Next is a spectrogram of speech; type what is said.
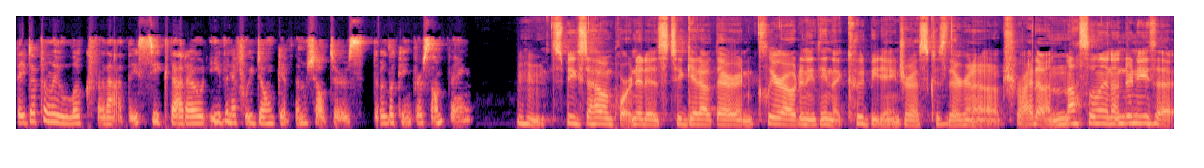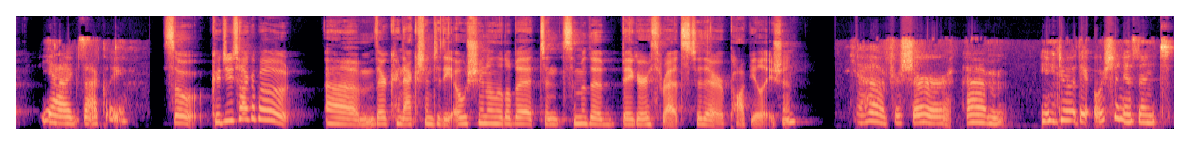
they definitely look for that. They seek that out, even if we don't give them shelters. They're looking for something. Mm-hmm. Speaks to how important it is to get out there and clear out anything that could be dangerous because they're going to try to nestle in underneath it. Yeah, exactly. So, could you talk about um, their connection to the ocean a little bit and some of the bigger threats to their population? Yeah, for sure. Um, you know, the ocean isn't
